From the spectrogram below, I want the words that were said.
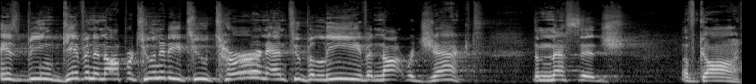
is being given an opportunity to turn and to believe and not reject the message of God.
